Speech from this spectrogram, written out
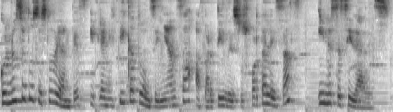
Conoce a tus estudiantes y planifica tu enseñanza a partir de sus fortalezas y necesidades.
